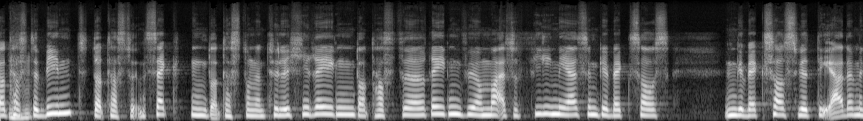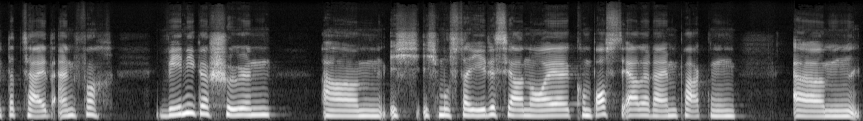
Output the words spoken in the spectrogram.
Dort mhm. hast du Wind, dort hast du Insekten, dort hast du natürlich Regen, dort hast du Regenwürmer, also viel mehr als im Gewächshaus. Im Gewächshaus wird die Erde mit der Zeit einfach weniger schön, ähm, ich, ich muss da jedes Jahr neue Komposterde reinpacken. Ähm,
